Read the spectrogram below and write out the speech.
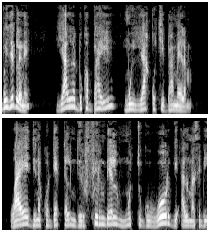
ba yëgle ne yàlla du ko bàyyi muy yàqu ci bàmmeelam waaye dina ko dekkal ngir firndeel mucc gu wóor gi almasi bi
